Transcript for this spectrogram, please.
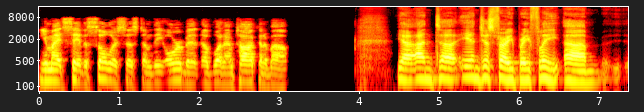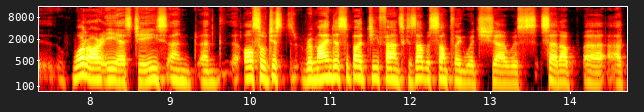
you might say, the solar system, the orbit of what I'm talking about. Yeah, and uh, Iain, just very briefly, um, what are ESGs, and and also just remind us about GFANZ because that was something which uh, was set up uh, at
